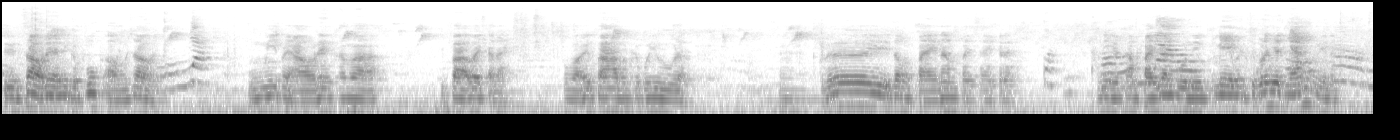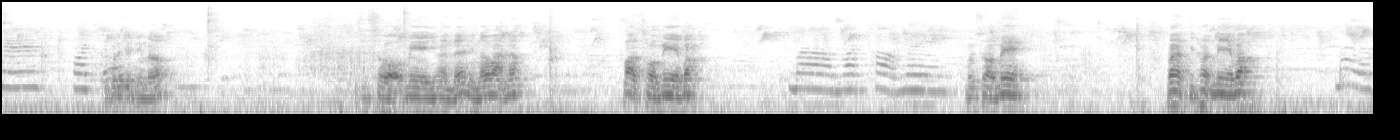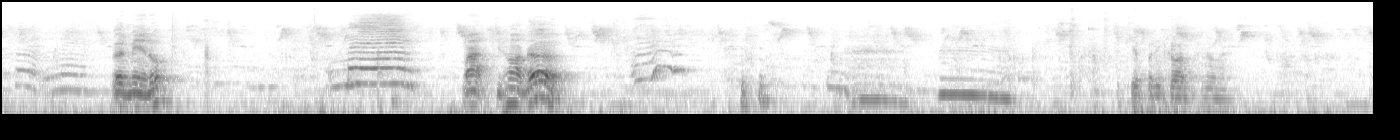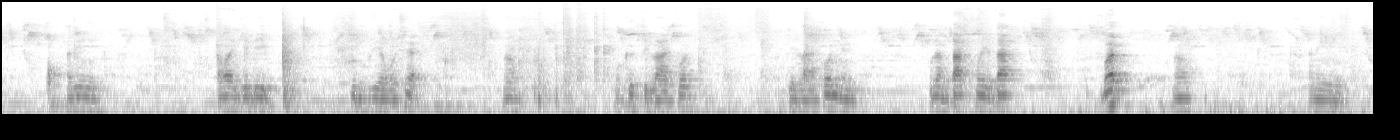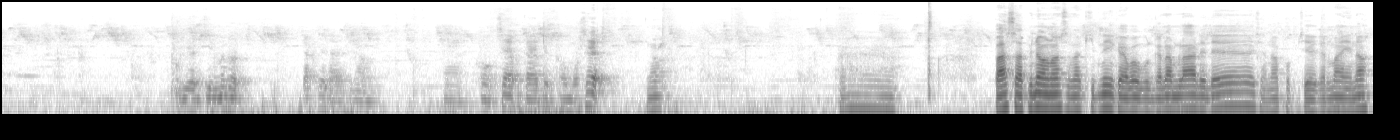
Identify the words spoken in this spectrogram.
ตื่นเช้าเนี่ยอันนี้ก็ปลุ๊กเอาเมื่อเช้าเลยมึงมีไปเอาเนี่ยคำว่าที่ป้าไว้กันไหนเพราะว่าไอ้ป้ามันก็ไปอยู่แหละอืมเลยต้องไปนํไปใส่กันเลยนี่ก็ทำไปกันบุญนี่เมย์มันจะประเฮ็ดหยังนี่นะจะประเฮ็ดหยังเนาะ สิสอเมย์อยู่หันได้นี่เนาะบ้านเนาะบ้านสอเมย์ปะมาวัดขอแม่บ้านสอเมย์บ้านกินทอดเมย์ปะไม่หาแม่เอิ้นเมย์ลูกแม่บ้านกินทอดเด้อเก็บไปนี่ก่อนพี่น้องไงอันนี้เอาไว้กินดีกินเพียวบ่ใช่เนาะ มันคือกินหลายคนกินหลายคนนี่ผู้นั้นตักผู้นี้ตักเบิดเนาะอันนี้เดี๋ยวกินมันหมดจักได้หลายพี่น้องอ่าของแซ่บกลายเป็นของบ่แซ่บเนาะอ่าปลาสาพี่น้องเนาะสำหรับคลิปนี้กับบาบุญกับลำลาเด้อเด้อสำหรับผมเจอกันใหม่เนาะ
